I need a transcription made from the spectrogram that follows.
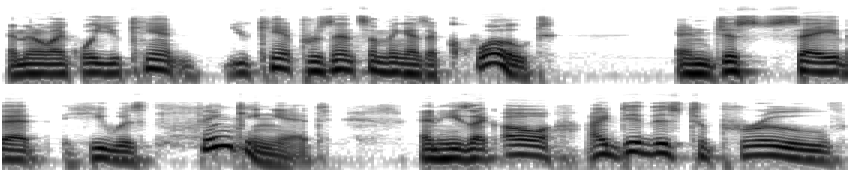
And they're like, "Well, you can't, you can't present something as a quote." and just say that he was thinking it. And he's like, "Oh, I did this to prove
